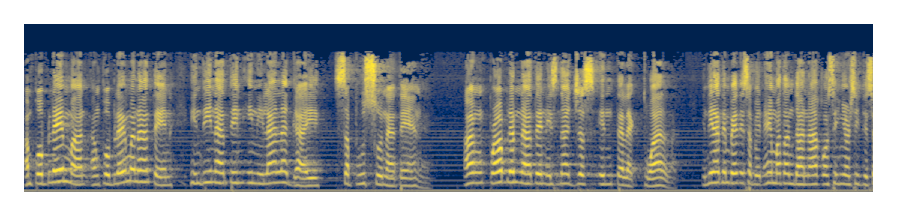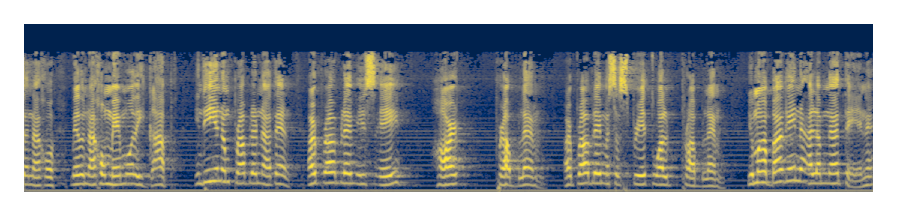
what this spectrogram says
ang problema, ang problema natin, hindi natin inilalagay sa puso natin. Ang problem natin is not just intellectual. Hindi natin pwede sabihin, eh matanda na ako, senior citizen na ako, meron na akong memory gap. Hindi yun ang problem natin. Our problem is a heart problem. Our problem is a spiritual problem. Yung mga bagay na alam natin,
